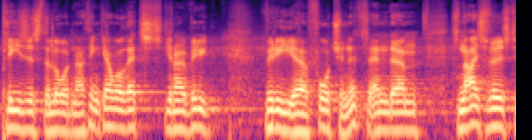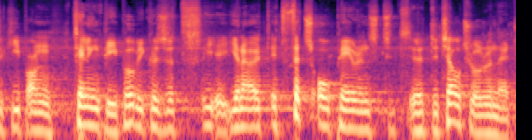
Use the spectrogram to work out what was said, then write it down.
pleases the Lord. And I think, yeah, well, that's you know very, very uh, fortunate, and um, it's a nice verse to keep on telling people because it's you know it, it fits all parents to, to, to tell children that.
